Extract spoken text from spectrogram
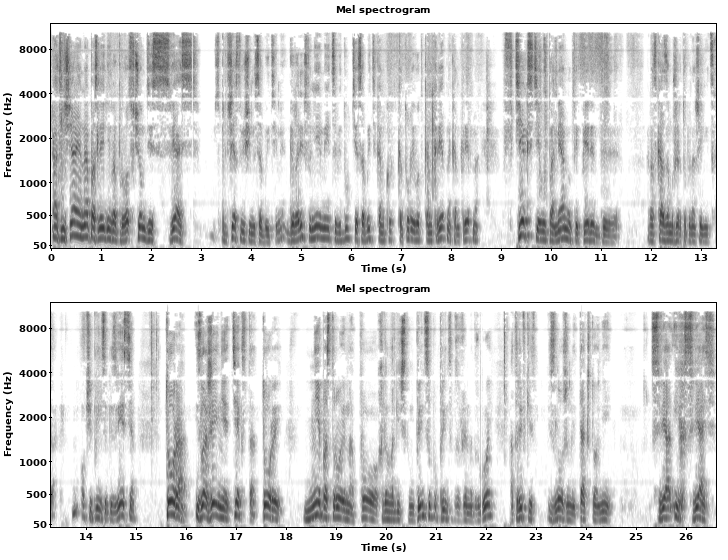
отвечая на последний вопрос, в чем здесь связь с предшествующими событиями, говорит, что не имеется в виду те события, которые вот конкретно-конкретно в тексте упомянуты перед э, рассказом о жертвоприношении Ицхака. Общий принцип известен. Тора, изложение текста Торы не построено по хронологическому принципу, принцип совершенно другой. Отрывки изложены так, что они, их связь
